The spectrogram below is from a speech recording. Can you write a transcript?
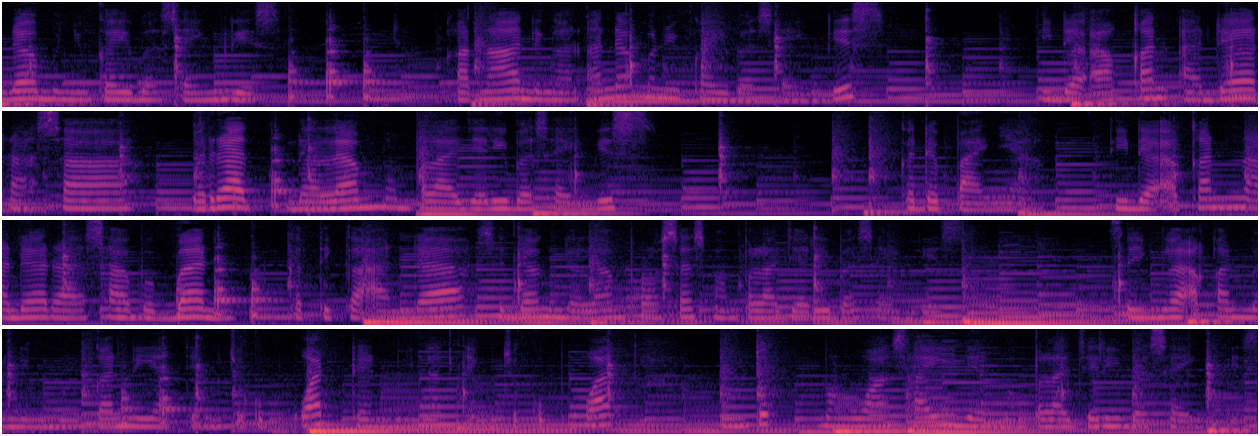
Anda menyukai bahasa Inggris. Karena dengan Anda menyukai bahasa Inggris, tidak akan ada rasa berat dalam mempelajari bahasa Inggris ke depannya. Tidak akan ada rasa beban ketika Anda sedang dalam proses mempelajari bahasa Inggris. Sehingga akan menimbulkan niat yang cukup kuat dan minat yang cukup kuat untuk menguasai dan mempelajari bahasa Inggris.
